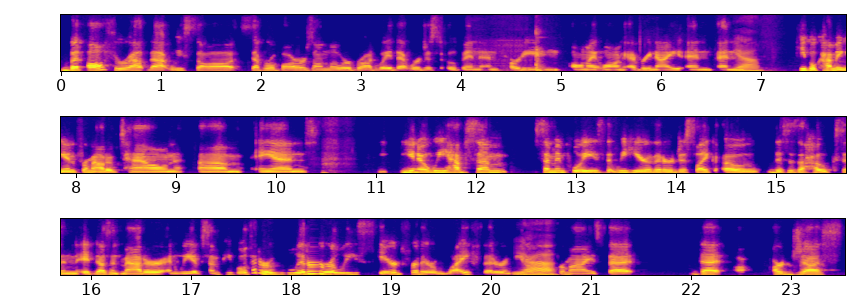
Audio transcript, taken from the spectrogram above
but all throughout that, we saw several bars on Lower Broadway that were just open and partying all night long, every night, and and Yeah. people coming in from out of town. Um, and you know, we have some some employees that we hear that are just like, oh, this is a hoax and it doesn't matter. And we have some people that are literally scared for their life, that are Yeah. immunocompromised, that that are just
